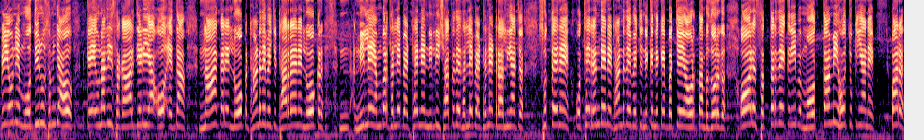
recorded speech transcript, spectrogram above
ਵੀ ਉਹਨੇ ਮੋਦੀ ਨੂੰ ਸਮਝਾਓ ਕਿ ਉਹਨਾਂ ਦੀ ਸਰਕਾਰ ਜਿਹੜੀ ਆ, ਉਹ ਇਦਾਂ ਨਾ ਕਰੇ। ਲੋਕ ਠੰਡ ਦੇ ਵਿੱਚ ਠਰ ਰਹੇ ਨੇ, ਲੋਕ ਨੀਲੇ ਅੰਬਰ ਥੱਲੇ ਬੈਠੇ ਨੇ, ਨੀਲੀ ਛੱਤ ਦੇ ਥੱਲੇ ਬੈਠੇ ਨੇ, ਟਰਾਲੀਆਂ 'ਚ ਸੁੱਤੇ ਨੇ, ਉੱਥੇ ਰਹਿੰਦੇ ਨੇ, ਠੰਡ ਦੇ ਵਿੱਚ ਨਿੱਕੇ ਨਿੱਕੇ ਬੱਚੇ, ਔਰਤਾਂ, ਬਜ਼ੁਰਗ ਔਰ 70 ਦੇ ਕਰੀਬ ਮੌਤਾਂ ਵੀ ਹੋ ਚੁੱਕੀਆਂ ਨੇ। ਪਰ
